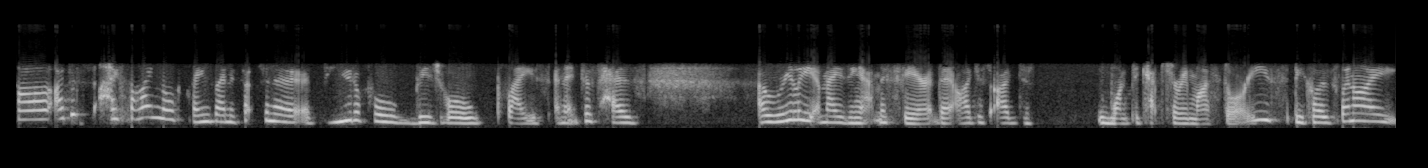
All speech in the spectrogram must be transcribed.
uh, I just I find North Queensland is such an, a beautiful visual place, and it just has a really amazing atmosphere that I just I just want to capture in my stories because when I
